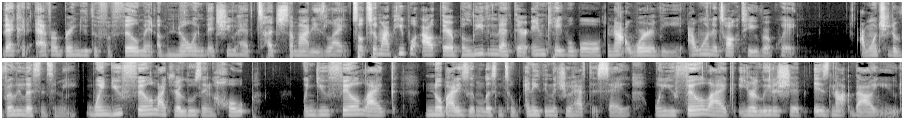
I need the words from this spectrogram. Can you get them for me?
that could ever bring you the fulfillment of knowing that you have touched somebody's life. So, to my people out there believing that they're incapable, not worthy, I want to talk to you real quick. I want you to really listen to me. When you feel like you're losing hope, when you feel like nobody's going to listen to anything that you have to say, when you feel like your leadership is not valued,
